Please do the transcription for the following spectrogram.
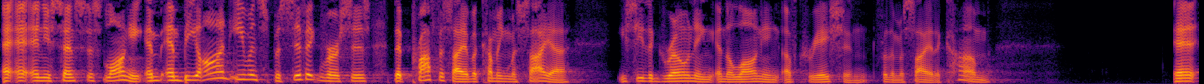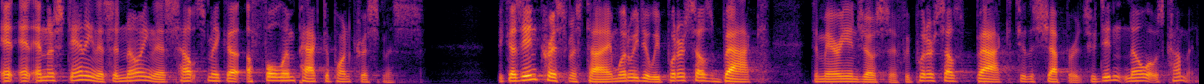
And, you sense this longing. And, and beyond even specific verses that prophesy of a coming Messiah, you see the groaning and the longing of creation for the Messiah to come. And, and, and understanding this and knowing this helps make a, a full impact upon Christmas. Because in Christmas time, what do we do? We put ourselves back to Mary and Joseph. We put ourselves back to the shepherds who didn't know what was coming.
